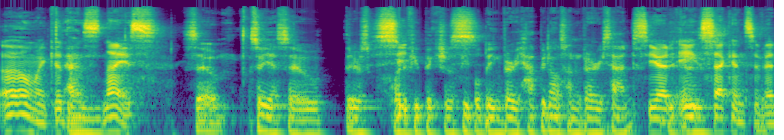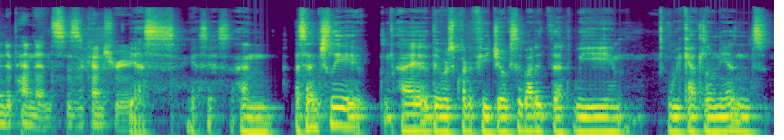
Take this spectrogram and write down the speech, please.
oh my goodness! And nice. So, so yeah, so there's quite a few pictures of people being very happy and also very sad. So you had because, eight seconds of independence as a country. Yes, yes, yes. And essentially, I, there was quite a few jokes about it that we we Catalonians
